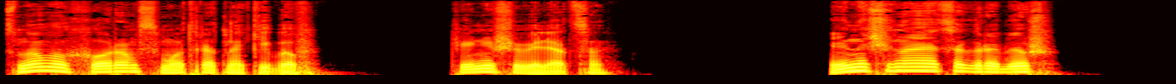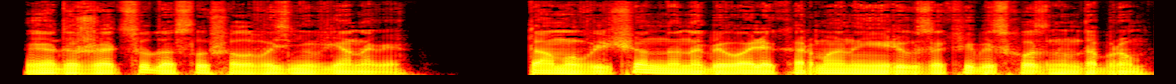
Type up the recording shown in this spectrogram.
Снова хором смотрят на кибов. Те не шевелятся. И начинается грабеж. Я даже отсюда слышал возню в Янове. Там увлеченно набивали карманы и рюкзаки бесхозным добром.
